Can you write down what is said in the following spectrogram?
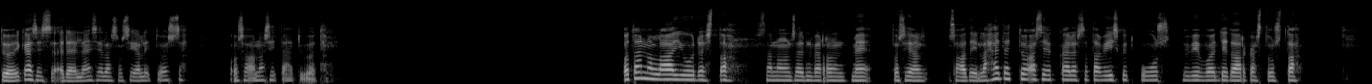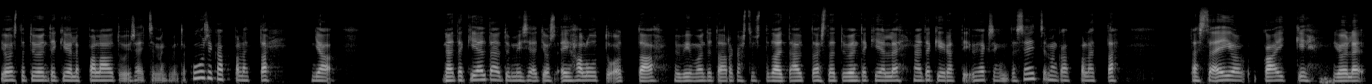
työikäisissä edelleen siellä sosiaalityössä osana sitä työtä. Otannan laajuudesta sanon sen verran, että me tosiaan saatiin lähetettyä asiakkaille 156 hyvinvointitarkastusta, joista työntekijöille palautui 76 kappaletta. Ja näitä kieltäytymisiä, että jos ei haluttu ottaa hyvinvointitarkastusta tai täyttää sitä työntekijälle, näitä kirjattiin 97 kappaletta. Tässä ei ole kaikki, joille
